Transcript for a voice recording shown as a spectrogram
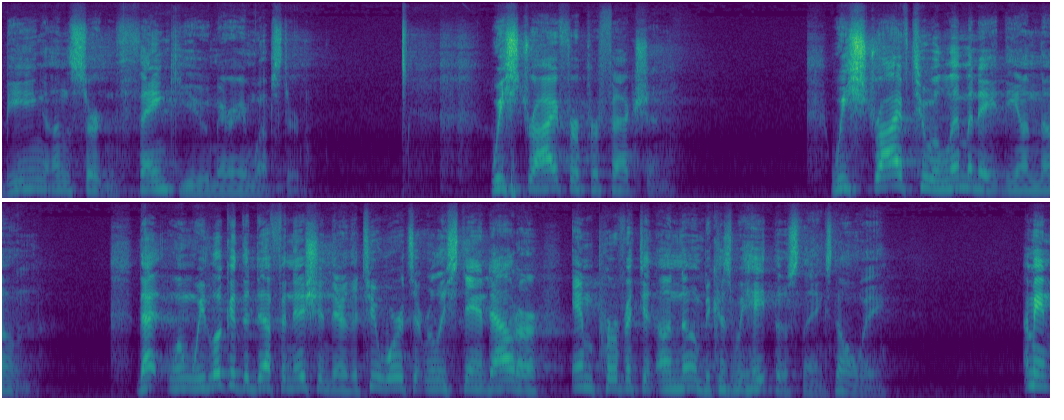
Being uncertain. Thank you, Merriam Webster. We strive for perfection. We strive to eliminate the unknown. That when we look at the definition there, the two words that really stand out are imperfect and unknown because we hate those things, don't we? I mean,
